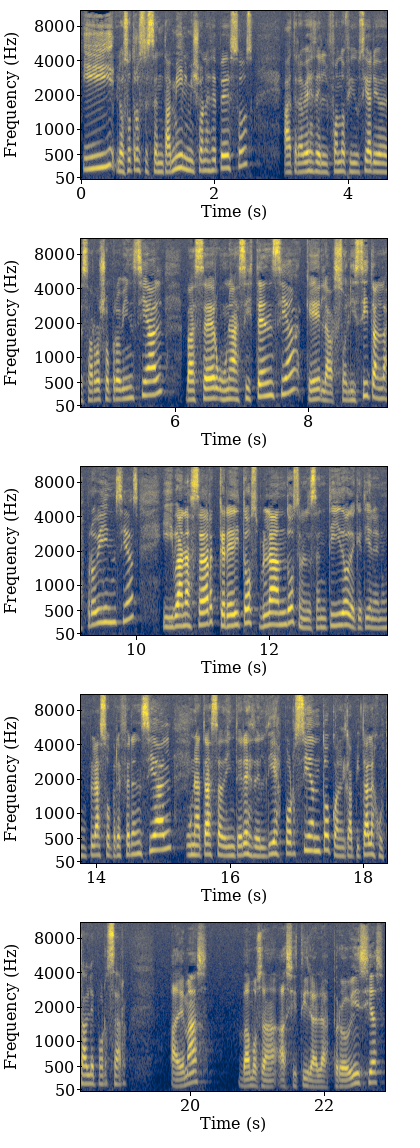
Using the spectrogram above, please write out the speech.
y los otros 60 mil millones de pesos a través del Fondo Fiduciario de Desarrollo Provincial, va a ser una asistencia que la solicitan las provincias y van a ser créditos blandos en el sentido de que tienen un plazo preferencial, una tasa de interés del 10% con el capital ajustable por ser. Además, vamos a asistir a las provincias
